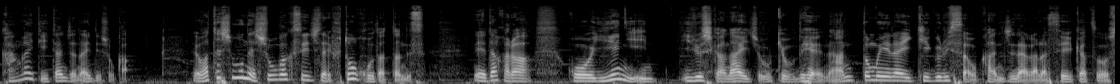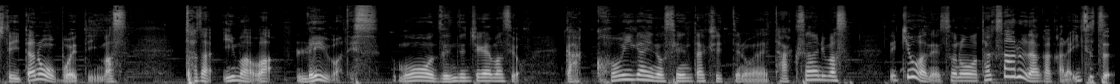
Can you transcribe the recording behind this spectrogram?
考えていたんじゃないでしょうか。私もね小学生時代不登校だったんです、ね、だからこう家にいるしかない状況で何とも言えない息苦しさを感じながら生活をしていたのを覚えています。ただ今は令和です。もう全然違いますよ。学校以外の選択肢っていうのがねたくさんあります。で今日はねそのたくさんある中から5つ、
